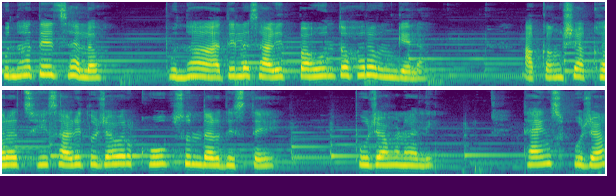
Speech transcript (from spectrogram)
पुन्हा तेच झालं. पुन्हा तिला साडीत पाहून तो हरवून गेला. आकांक्षा खरंच ही साडी तुझ्यावर खूप सुंदर दिसते पूजा म्हणाली. थँक्स पूजा.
